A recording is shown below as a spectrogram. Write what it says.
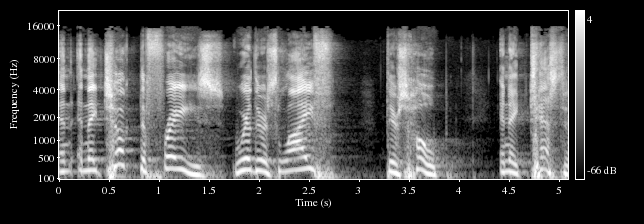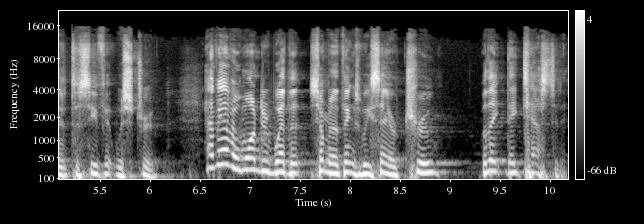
And, and they took the phrase, where there's life, there's hope, and they tested it to see if it was true. Have you ever wondered whether some of the things we say are true? Well, they, they tested it.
